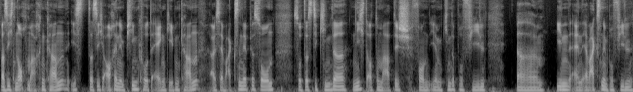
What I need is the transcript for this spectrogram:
Was ich noch machen kann, ist, dass ich auch einen PIN-Code eingeben kann als erwachsene Person, sodass die Kinder nicht automatisch von ihrem Kinderprofil äh, in ein Erwachsenenprofil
